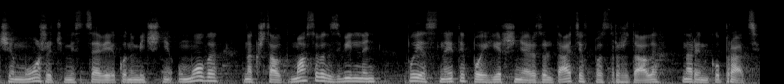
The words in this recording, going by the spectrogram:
чи можуть місцеві економічні умови на кшталт масових звільнень пояснити погіршення результатів постраждалих на ринку праці.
